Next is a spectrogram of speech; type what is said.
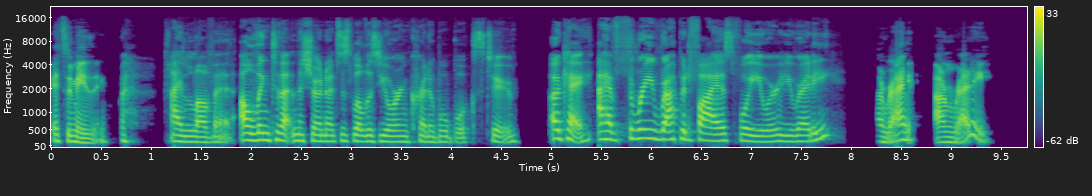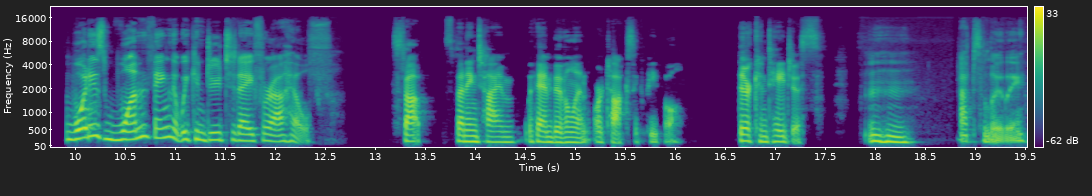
it's amazing. I love it. I'll link to that in the show notes as well as your incredible books too. Okay, I have three rapid fires for you. Are you ready? All right, I'm ready. What is one thing that we can do today for our health? Stop spending time with ambivalent or toxic people. They're contagious. Mm-hmm. Absolutely.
